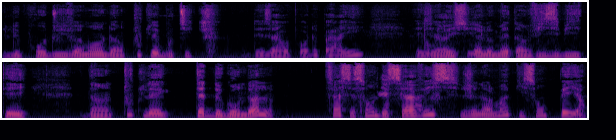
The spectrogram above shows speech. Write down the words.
le produit vraiment dans toutes les boutiques des aéroports de Paris, et j'ai Oui. réussi à le mettre en visibilité dans toutes les têtes de gondole. Ça, ce sont des services généralement qui sont payants.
